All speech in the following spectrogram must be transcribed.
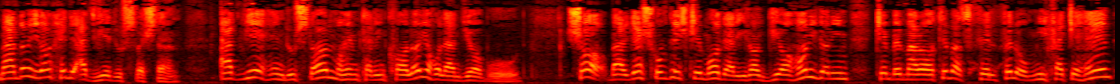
مردم ایران خیلی ادویه دوست داشتن. ادویه هندوستان مهمترین کالای هلندیا بود. شاه برگشت گفتش که ما در ایران گیاهانی داریم که به مراتب از فلفل و میخک هند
